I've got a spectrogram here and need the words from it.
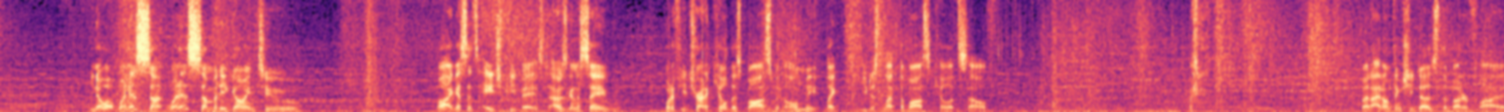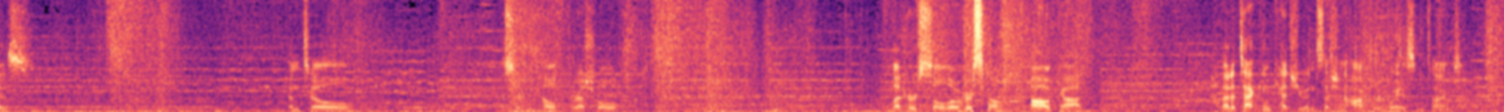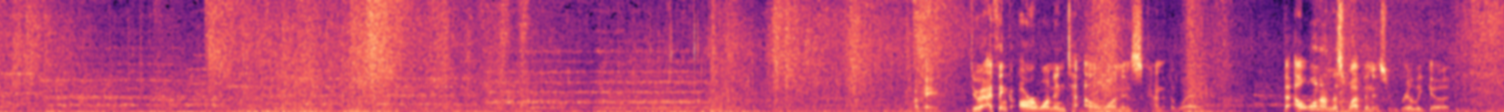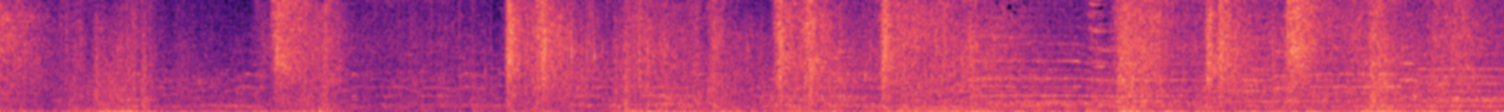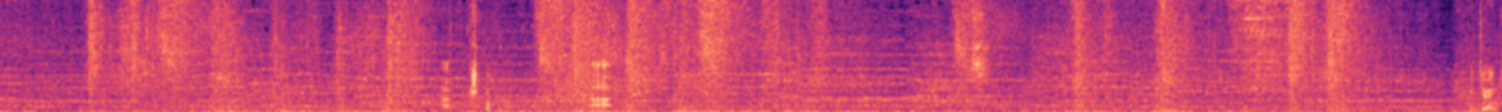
You know what? When is some, when is somebody going to? Well, I guess it's HP based. I was gonna say, what if you try to kill this boss with only, like, you just let the boss kill itself? but I don't think she does the butterflies until a certain health threshold. Let her solo herself. Oh god. That attack can catch you in such an awkward way sometimes. Do it. I think R1 into L1 is kind of the way. The L1 on this weapon is really good.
